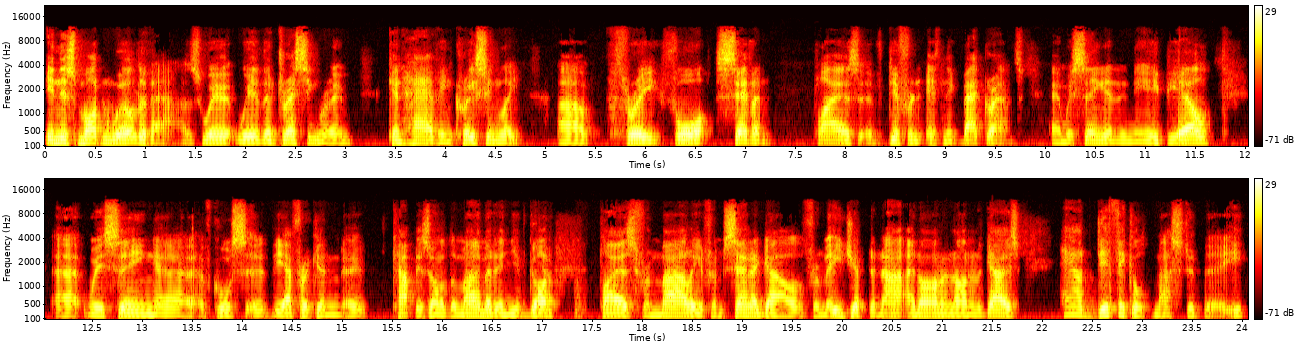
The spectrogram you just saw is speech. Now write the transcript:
in this modern world of ours, where where the dressing room can have increasingly uh, three, four, seven players of different ethnic backgrounds, and we're seeing it in the EPL. Uh, we're seeing, uh, of course, uh, the African uh, Cup is on at the moment, and you've got players from Mali, from Senegal, from Egypt, and, uh, and on and on and it goes. How difficult must it be,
